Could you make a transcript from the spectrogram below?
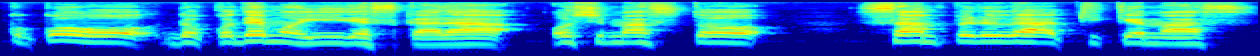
ここをどこでもいいですから押しますと、サンプルが聞けます。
